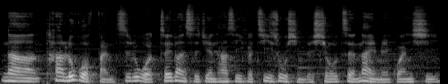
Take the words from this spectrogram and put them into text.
那它如果反之，如果这段时间它是一个技术型的修正，那也没关系。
